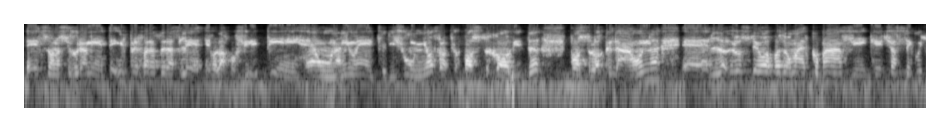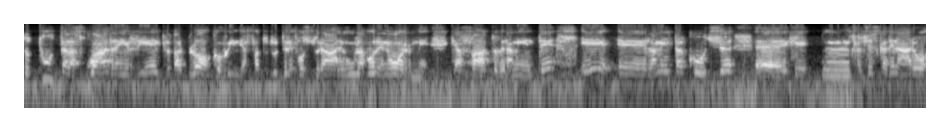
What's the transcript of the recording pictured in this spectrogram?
e sono sicuramente il preparatore atletico Lapo Filippini è una new entry di giugno proprio post covid post lockdown eh, l'osteopato Marco Banfi che ci ha seguito tutta la squadra in rientro dal blocco quindi ha fatto tutte le posturali un lavoro enorme che ha fatto veramente e eh, la mental coach eh, che mm, Francesca Denaro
